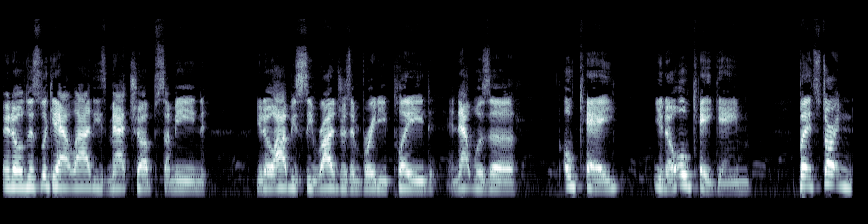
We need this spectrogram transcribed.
you know, just looking at a lot of these matchups, I mean, you know, obviously Rodgers and Brady played, and that was a okay, you know, okay game. But it's starting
